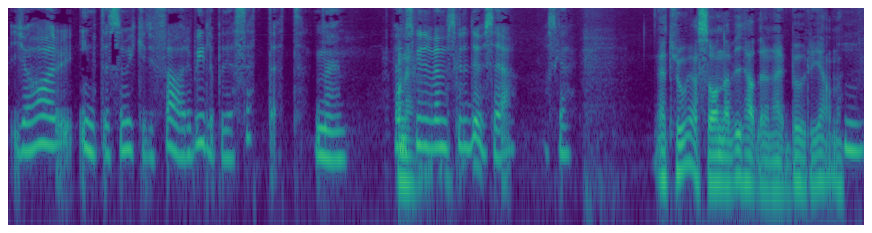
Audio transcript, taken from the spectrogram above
Jag har inte så mycket till förebilder på det sättet. Nej. Vem nej. skulle, vem skulle du säga, Oskar? Jag tror jag sa när vi hade den här i början. Mm.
